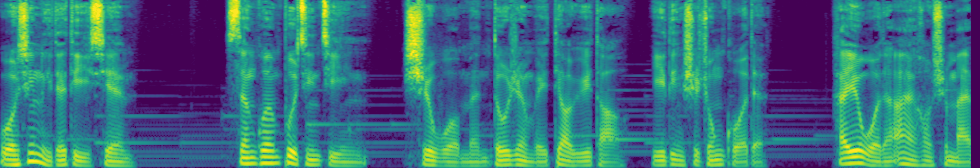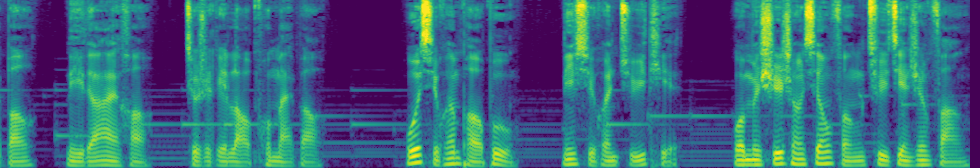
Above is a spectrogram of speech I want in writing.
我心里的底线，三观不仅仅是我们都认为钓鱼岛。一定是中国的，还有我的爱好是买包，你的爱好就是给老婆买包。我喜欢跑步，你喜欢举铁，我们时常相逢去健身房。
